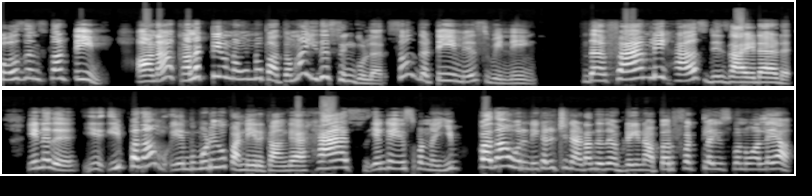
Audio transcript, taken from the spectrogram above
பர்சன்ஸ் தான் டீம் ஆனா கலெக்டிவ் நவுன்னு பார்த்தோம்னா இது singular so the team is winning the family has decided என்னது? இ- இப்பதான் முடிவு பண்ணியிருக்காங்க. ஹேஸ் எங்க யூஸ் பண்ண? இப்பதான் ஒரு நிகழ்ச்சி நடந்தது அப்படின்னா பெர்ஃபெக்ட்ல யூஸ் பண்ணுவோம் இல்லையா?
